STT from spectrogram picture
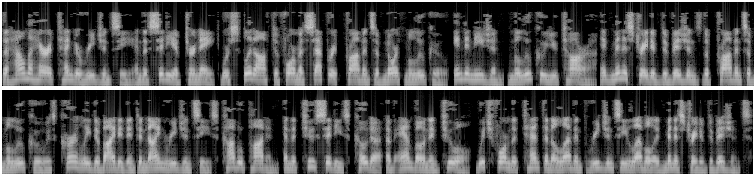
the Halmahera Tengah Regency and the city of Ternate, were split off to form a separate province of North Maluku, Indonesian, Maluku Utara. Administrative divisions The province of Maluku is currently divided into nine regencies Kabupaten, and the two cities Kota of Ambon and Tual, which form the 10th and 11th Regency-level administrative divisions.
